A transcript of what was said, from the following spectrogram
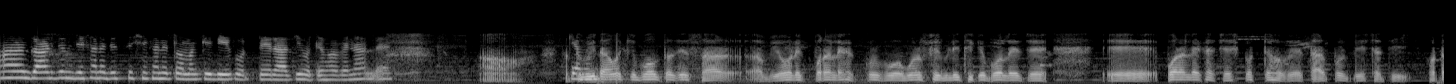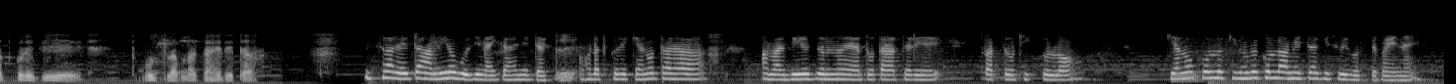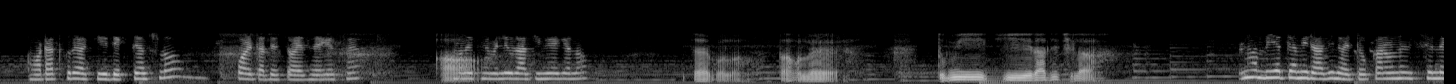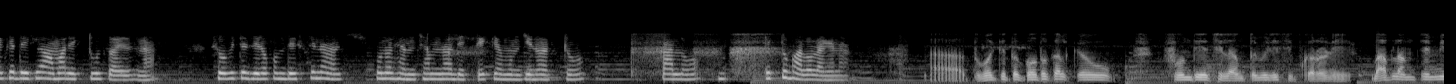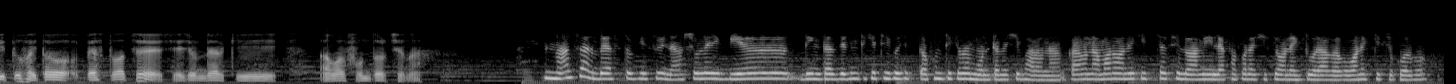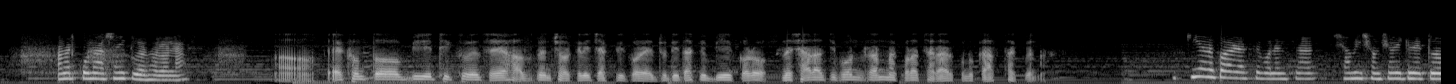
আর গার্জেন যেখানে দিচ্ছে সেখানে তো আমাকে বিয়ে করতে রাজি হতে হবে না? তুমি না আমাকে বলতো যে স্যার আমি অনেক পড়ালেখা করব। আমার ফ্যামিলি থেকে বলে যে পড়ালেখা শেষ করতে হবে। তারপর বিয়ে শাদী হঠাৎ করে বিয়ে বুঝলাম না কাহিনীটা। স্যার এটা আমিও বুঝি নাই কাহিনীটা কি। হঠাৎ করে কেন তারা আমার বিয়ের জন্য এত তাড়াতাড়ি পাত্র ঠিক করল? কেন করল কীভাবে করল আমি এটা কিছুই বুঝতে পারি নাই। হঠাৎ করে আর কি দেখতে আসলো পরে তাদের চয়েস হয়ে গেছে। আমাদের ফ্যামিলিও রাজি হয়ে গেল। যাই বলো তাহলে তুমি কি রাজি ছিলা? না বিয়েতে আমি রাজি নয় তো কারণ ছেলেকে দেখে আমার একটু চয়েস না। ছবিতে যেরকম দেখছি না কোনো হ্যামছাম না দেখতে কেমন যেন একটু কালো একটু ভালো লাগে না। তোমাকে তো গতকালকেও ফোন দিয়েছিলাম তুমি রিসিভ করনি। ভাবলাম যে মিতু হয়তো ব্যস্ত আছে সেই জন্য আর কি আমার ফোন ধরছে না। না স্যার ব্যস্ত কিছুই না। আসলে এই বিয়ের দিনটা যেদিন থেকে ঠিক হয়েছে তখন থেকে আমার মনটা বেশি ভালো না। কারণ আমার অনেক ইচ্ছা ছিল আমি লেখাপড়া শিখে অনেক দূর আগাবো অনেক কিছু করব। আমার কোনো আশাই পূরণ হলো না। এখন তো বিয়ে ঠিক হয়েছে হাজবেন্ড সরকারি চাকরি করে। যদি তাকে বিয়ে করো তাহলে সারা জীবন রান্না করা ছাড়া আর কোনো কাজ থাকবে না। কি আর করার আছে বলেন স্যার? স্বামী সংসারে গেলে তো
